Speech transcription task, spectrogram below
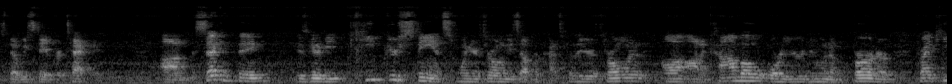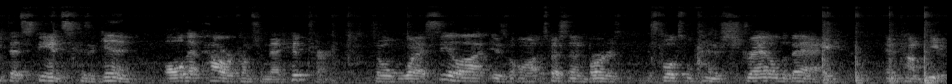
so that we stay protected. Um, the second thing is going to be keep your stance when you're throwing these uppercuts. Whether you're throwing it on, on a combo or you're doing a burner, try and keep that stance because again, all that power comes from that hip turn. So what I see a lot is, on, especially on burners, is folks will kind of straddle the bag and come here.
